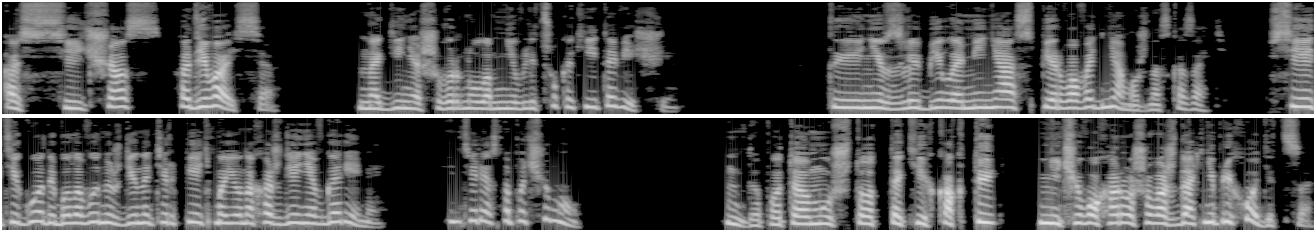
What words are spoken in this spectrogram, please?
А сейчас одевайся. Нагиня швырнула мне в лицо какие-то вещи. Ты не взлюбила меня с первого дня, можно сказать. Все эти годы была вынуждена терпеть мое нахождение в гареме. Интересно, почему? Да потому что от таких, как ты, ничего хорошего ждать не приходится.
